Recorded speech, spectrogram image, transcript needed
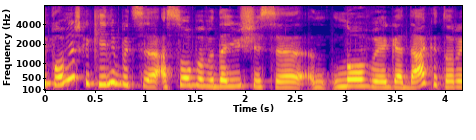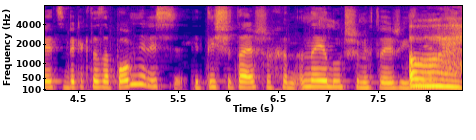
Ты помнишь какие-нибудь э, особо выдающиеся новые года, которые тебе как-то запомнились, и ты считаешь их наилучшими в твоей жизни? Ой,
